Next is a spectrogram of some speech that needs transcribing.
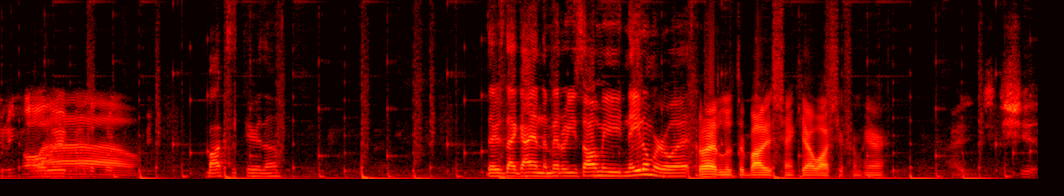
shooting all the the Wow. fucking- Box is here, though. There's that guy in the middle. You saw me nade him or what? Go ahead and loot their bodies, Shanky. I'll watch you from here. Alright, Shit.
